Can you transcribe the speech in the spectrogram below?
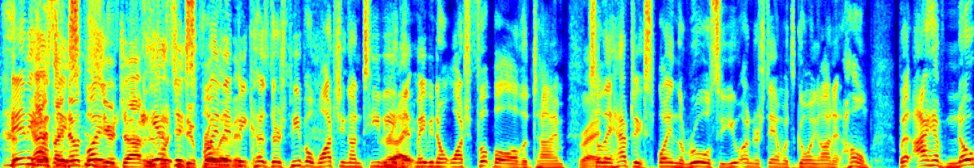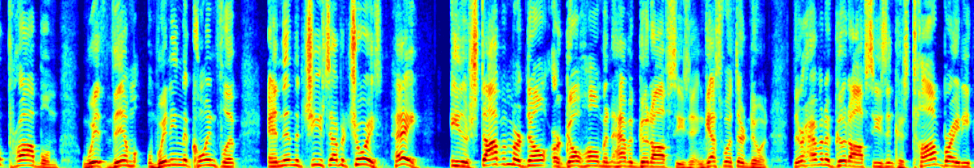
And he Guys, has to I know this is your job. He This is has what to you do for explain it because there's people watching on TV Right. that maybe don't watch football all the time, Right. so they have to explain the rules so you understand what's going on at home. But I have no problem with them winning the coin flip, and then the Chiefs have a choice. Hey. Either stop them or don't, or go home and have a good offseason. And guess what they're doing? They're having a good offseason because Tom Brady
